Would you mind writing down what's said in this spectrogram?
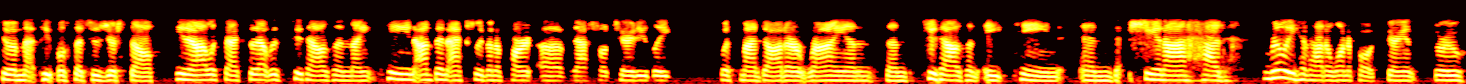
to have met people such as yourself. You know, I look back, so that was 2019. I've been actually been a part of National Charity League with my daughter Ryan since 2018, and she and I had really have had a wonderful experience through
